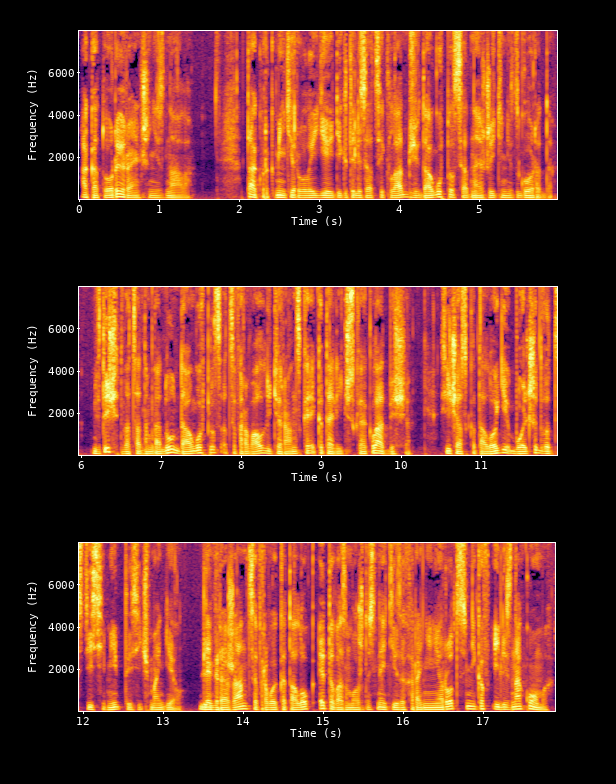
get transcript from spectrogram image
о которой раньше не знала. Так прокомментировала идею дигитализации кладбищ в Даугавпилсе одна из жительниц города. В 2020 году Даугавпилс оцифровал лютеранское и католическое кладбище. Сейчас в каталоге больше 27 тысяч могил. Для горожан цифровой каталог – это возможность найти захоронение родственников или знакомых.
